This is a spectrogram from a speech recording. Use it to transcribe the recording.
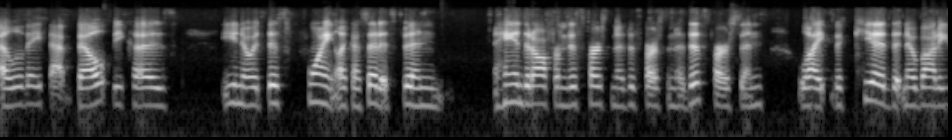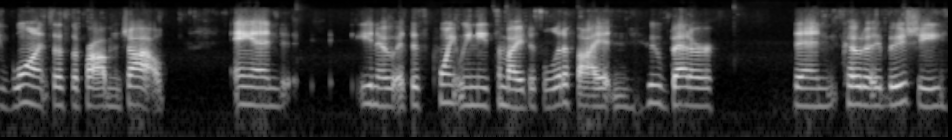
elevate that belt because you know at this point like I said it's been handed off from this person to this person to this person like the kid that nobody wants as the problem child and you know, at this point, we need somebody to solidify it, and who better than Kota Ibushi,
